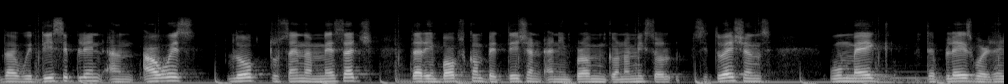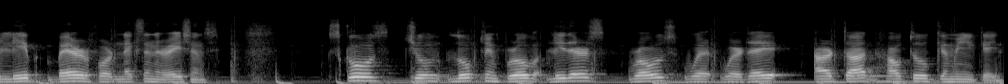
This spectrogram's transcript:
that with discipline and always look to send a message that involves competition and improving economic situations will make the place where they live better for next generations. Schools should look to improve leaders' roles where, where they are taught how to communicate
